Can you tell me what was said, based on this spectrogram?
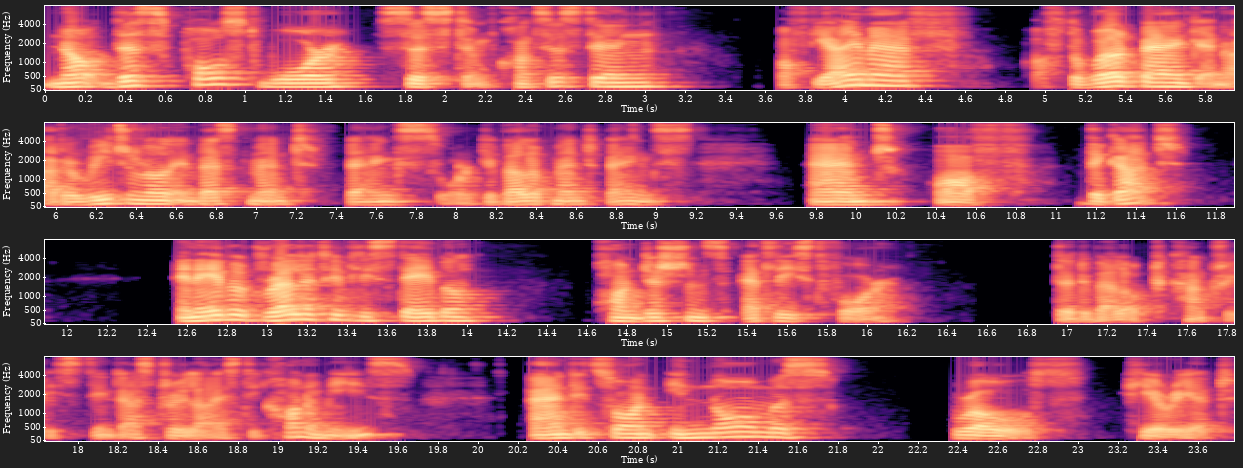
Now, this post-war system consisting of the IMF, of the World Bank and other regional investment banks or development banks, and of the GATT enabled relatively stable conditions, at least for the developed countries, the industrialized economies, and it saw an enormous growth period.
